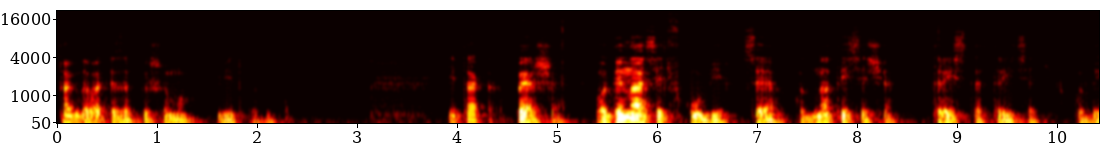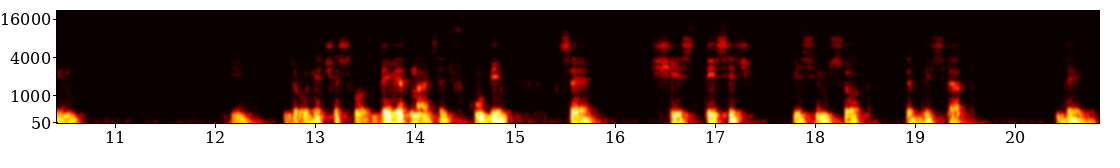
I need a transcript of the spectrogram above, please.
Так, давайте запишемо відповідь. І так, перше. 11 в кубі це 1331. І друге число 19 в кубі це 6859.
